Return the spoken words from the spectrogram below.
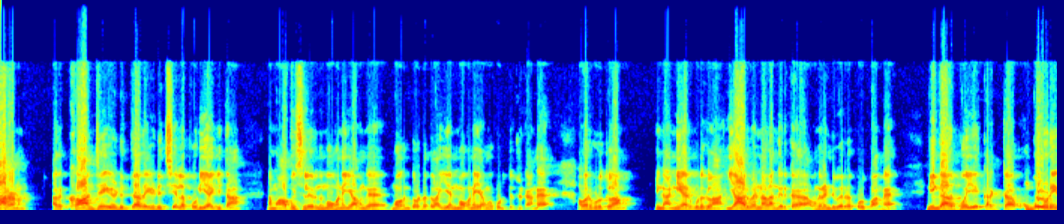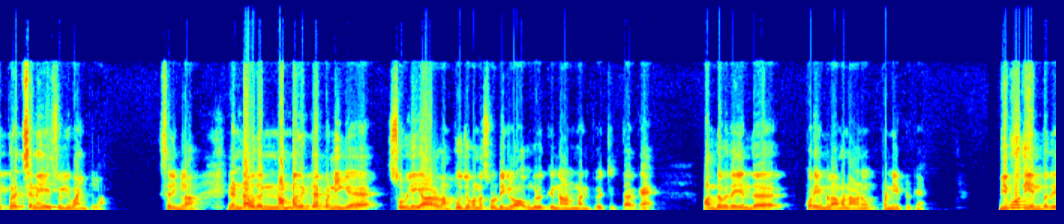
ஆரணம் அதை காஞ்சு எடுத்து அதை இடித்து எல்லாம் பொடியாக்கி தான் நம்ம ஆஃபீஸ்லேருந்து மோகனையா அவங்க மோகன் தோட்டத்தில் ஐயன் மோகனையா அவங்க கொடுத்துட்ருக்காங்க. அவர் கொடுக்கலாம் எங்கள் அண்ணியார் கொடுக்கலாம் யார் வேணாலும் அங்கே இருக்க அவங்க ரெண்டு பேரும் கொடுப்பாங்க. நீங்கள் அதை போய் கரெக்டாக உங்களுடைய பிரச்சனையை சொல்லி வாங்கிக்கலாம். சரிங்களா? ரெண்டாவது நம்ம கிட்ட இப்ப நீங்க சொல்லி யாரெல்லாம் பூஜை பண்ண சொல்றீங்களோ அவங்களுக்கு நானும் அனுப்பி வச்சுட்டு தான் இருக்கேன். அந்த வித எந்த குறையும் இல்லாம நானும் பண்ணிட்டு இருக்கேன் விபூதி என்பது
